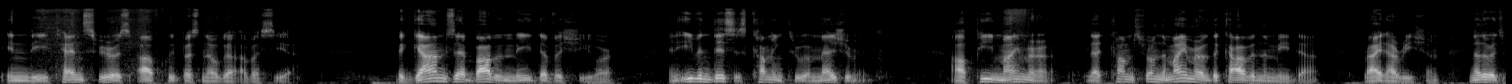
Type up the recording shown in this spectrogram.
in the ten spheres of klipas noga of asiya. V'gam ze baba mida. And even this is coming through a measurement. Al pi mimer that comes from the mimer of the kav and the mida, right? Harishon. In other words,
